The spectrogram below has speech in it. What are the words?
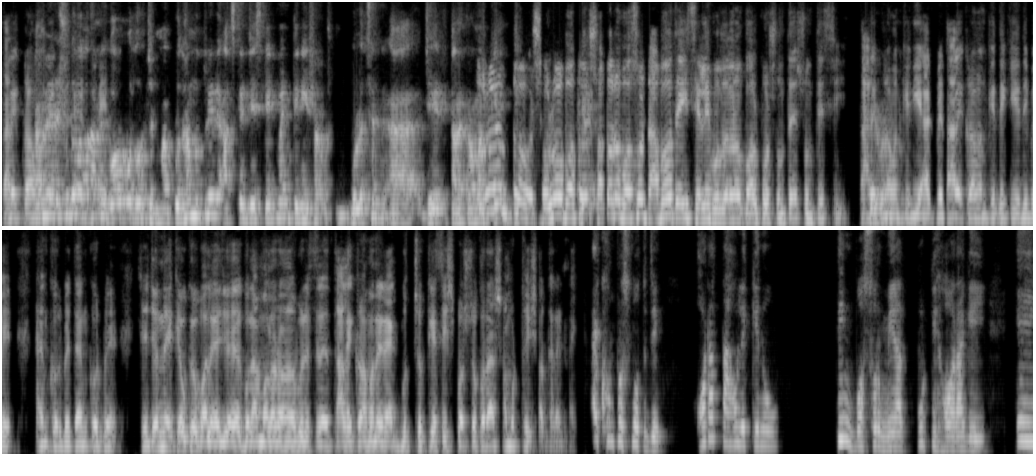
তারেক মানে রহমানের শুধুমাত্র আপনি গল্প ধরছেন মানে প্রধানমন্ত্রীর আজকের যে স্টেটমেন্ট তিনি বলেছেন যে তারেক রহমানকে তো ষোলো বছর সতেরো বছর যাবত এই ছেলে গল্প শুনতে শুনতেছি। তারেক রহমানকে নিয়ে আসবে তারেক রহমানকে দেখিয়ে দিবে হ্যান করবে ত্যান করবে। সেই জন্য কেউ কেউ বলে যে গোলাম মাল্লা রহমান বলেছে তারেক রহমানের এক গুচ্ছ কেস স্পর্শ করার সামর্থ্য সরকারের নাই। এখন প্রশ্ন হচ্ছে যে হঠাৎ তাহলে কেন তিন বছর মেয়াদ পূর্তি হওয়ার আগেই এই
